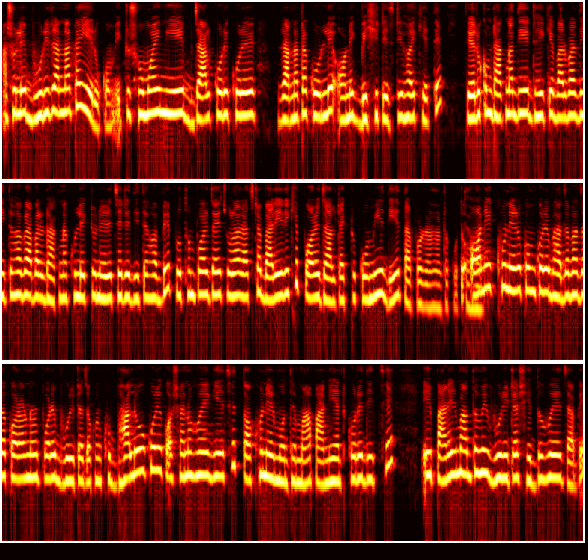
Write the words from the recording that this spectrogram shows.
আসলে ভুড়ি রান্নাটাই এরকম। একটু সময় নিয়ে জাল করে করে রান্নাটা করলে অনেক বেশি টেস্টি হয় খেতে। তো এরকম ঢাকনা দিয়ে ঢেকে বারবার দিতে হবে আবার ঢাকনা খুলে একটু নেড়ে চেড়ে দিতে হবে। প্রথম পর্যায়ে চোলা রাজটা বাড়িয়ে রেখে পরে জালটা একটু কমিয়ে দিয়ে তারপর রান্নাটা করতে অনেকক্ষণ এরকম করে ভাজা ভাজা করানোর পরে ভুড়িটা যখন খুব ভালো করে কষানো হয়ে গিয়েছে তখন এর মধ্যে মা পানি অ্যাড করে দিচ্ছে। এই পানির মাধ্যমে ভুড়িটা সেদ্ধ হয়ে যাবে।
